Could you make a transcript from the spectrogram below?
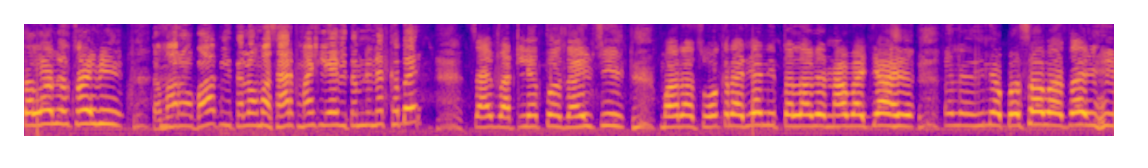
તલાવે સાહેબ તમારો બાપ ઈ તલાવમાં શાર્ક માછલી આવી તમને નથી ખબર? સાહેબ આટલે તો જાય છે. મારા છોકરા રહ્યા ની તલાવે નાવા જાય અને એને બસાવા જાય છે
